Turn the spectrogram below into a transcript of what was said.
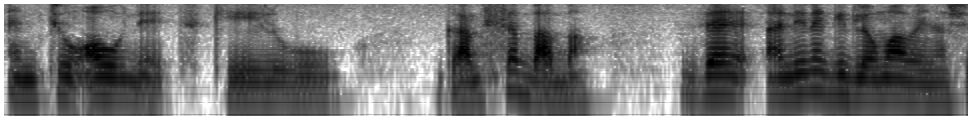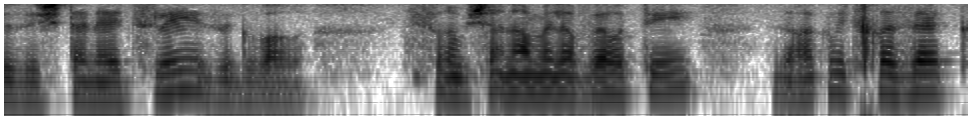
and to own it, כאילו, גם סבבה. זה, אני נגיד לא מאמינה שזה ישתנה אצלי, זה כבר 20 שנה מלווה אותי, זה רק מתחזק.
